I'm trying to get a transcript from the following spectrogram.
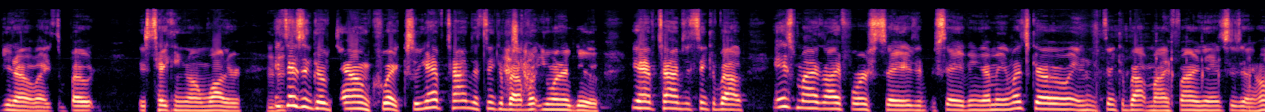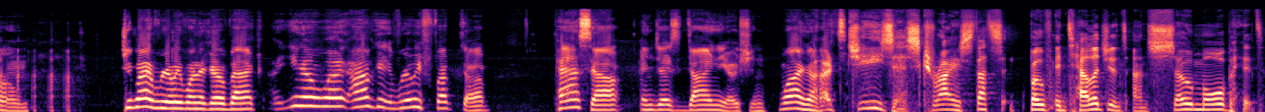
you know, like the boat is taking on water, Mhm. it doesn't go down quick. So you have time to think about what you want to do. You have time to think about is my life worth save, saving? I mean, let's go and think about my finances at home. Do I really want to go back? You know what? I'll get really fucked up, pass out, and just die in the ocean. Why not? Jesus Christ, that's both intelligent and so morbid.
